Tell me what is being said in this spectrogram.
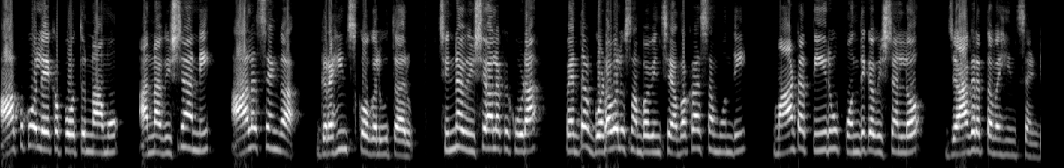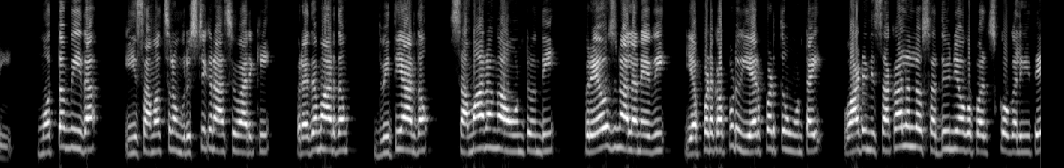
ఆపుకోలేకపోతున్నాము అన్న విషయాన్ని ఆలస్యంగా గ్రహించుకోగలుగుతారు. చిన్న విషయాలకు కూడా పెద్ద గొడవలు సంభవించే అవకాశం ఉంది. మాట తీరు పొందిక విషయంలో జాగ్రత్త వహించండి. మొత్తం మీద ఈ సంవత్సరం వృష్టికి రాశి వారికి ప్రథమార్థం ద్వితీయార్థం సమానంగా ఉంటుంది. ప్రయోజనాలు అనేవి ఎప్పటికప్పుడు ఏర్పడుతూ ఉంటాయి. వాటిని సకాలంలో సద్వినియోగపరుచుకోగలిగితే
